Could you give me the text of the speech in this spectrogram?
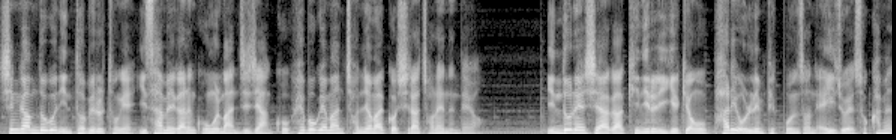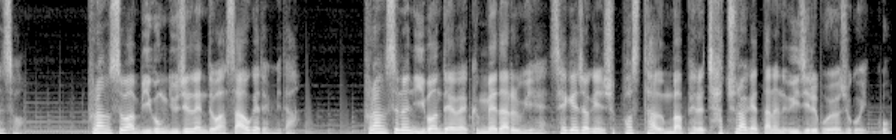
신 감독은 인터뷰를 통해 2, 3일간은 공을 만지지 않고 회복에만 전념할 것이라 전했는데요. 인도네시아가 기니를 이길 경우 파리 올림픽 본선 A조에 속하면서 프랑스와 미국, 뉴질랜드와 싸우게 됩니다. 프랑스는 이번 대회 금메달을 위해 세계적인 슈퍼스타 은바페를 차출하겠다는 의지를 보여주고 있고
